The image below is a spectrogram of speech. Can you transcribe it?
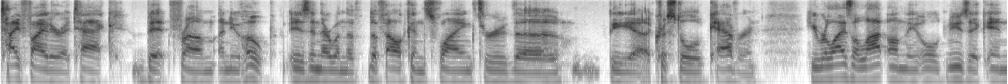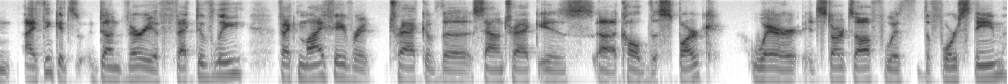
TIE fighter attack bit from A New Hope is in there when the, the Falcon's flying through the the uh, crystal cavern. He relies a lot on the old music, and I think it's done very effectively. In fact, my favorite track of the soundtrack is uh, called "The Spark," where it starts off with the Force theme.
